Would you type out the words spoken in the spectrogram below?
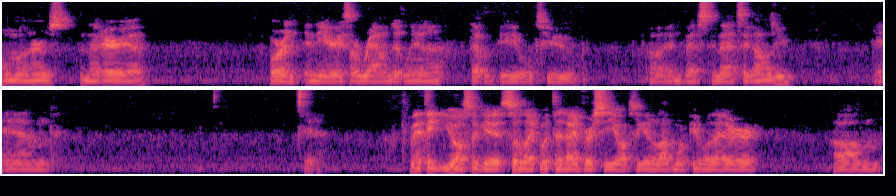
homeowners in that area, or in, in the areas around Atlanta that would be able to uh, invest in that technology, and yeah, I mean, I think you also get so like with the diversity, you also get a lot more people that are, um,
